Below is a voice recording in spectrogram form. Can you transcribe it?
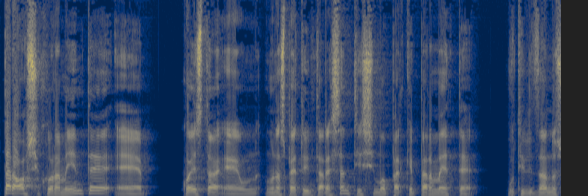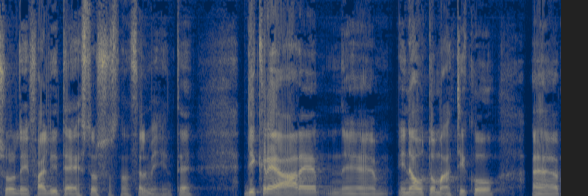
Però sicuramente eh, questo è un, un aspetto interessantissimo perché permette utilizzando solo dei file di testo sostanzialmente, di creare eh, in automatico eh,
